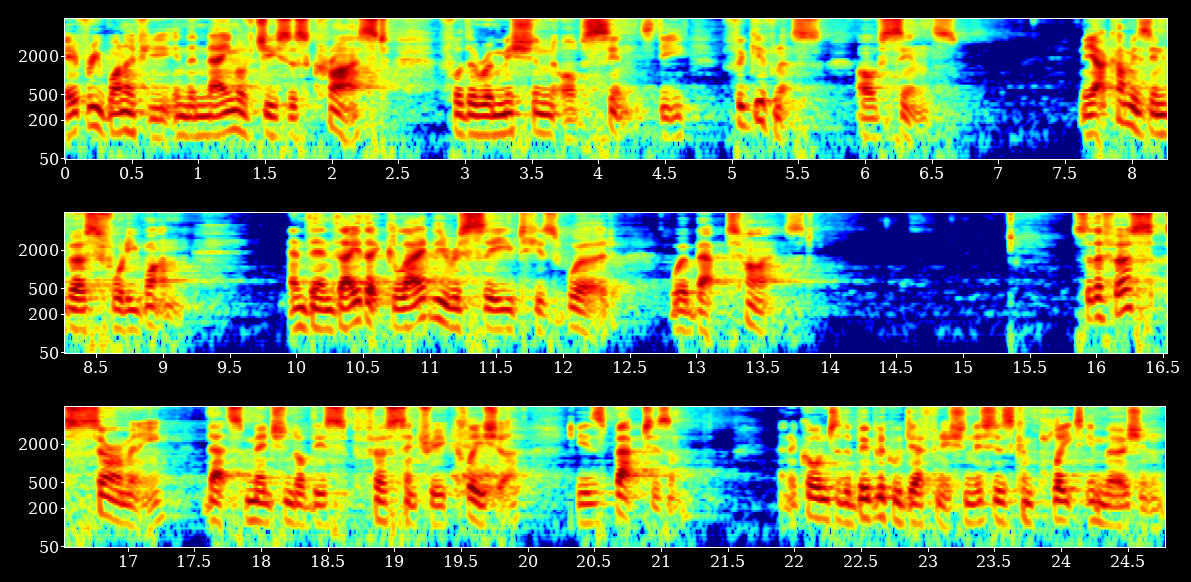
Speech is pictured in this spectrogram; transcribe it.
every one of you, in the name of Jesus Christ, for the remission of sins, the forgiveness of sins the outcome is in verse 41. And then they that gladly received his word were baptized. So the first ceremony that's mentioned of this first century ecclesia is baptism. And according to the biblical definition, this is complete immersion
